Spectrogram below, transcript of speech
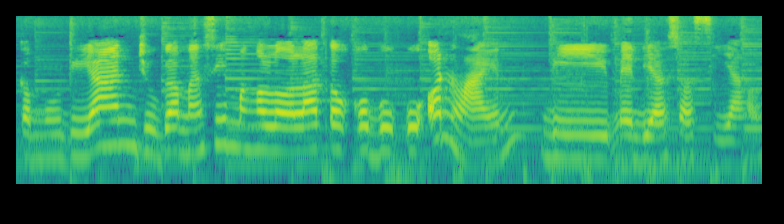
Kemudian juga masih mengelola toko buku online di media sosial.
